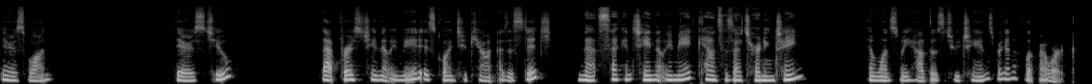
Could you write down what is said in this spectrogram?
There's one. There's two. That first chain that we made is going to count as a stitch. And that second chain that we made counts as our turning chain. And once we have those two chains, we're going to flip our work.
